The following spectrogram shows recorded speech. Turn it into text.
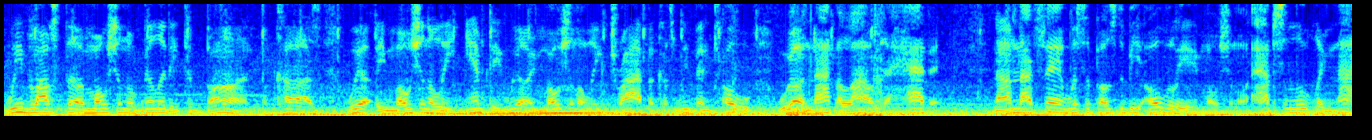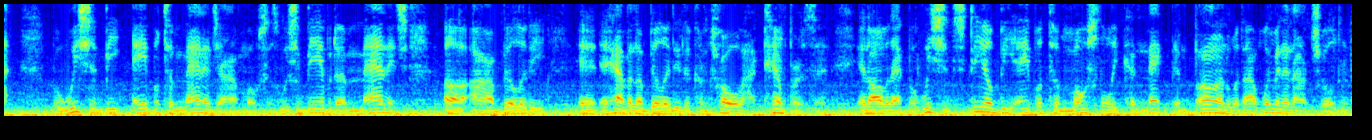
We've lost the emotional ability to bond because we're emotionally empty. We're emotionally dry because we've been told we're not allowed to have it. Now, I'm not saying we're supposed to be overly emotional. Absolutely not. But we should be able to manage our emotions. We should be able to manage uh, our ability and have an ability to control our tempers and, and all of that. But we should still be able to emotionally connect and bond with our women and our children.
